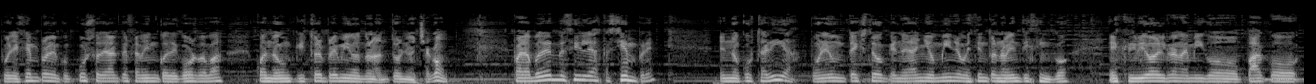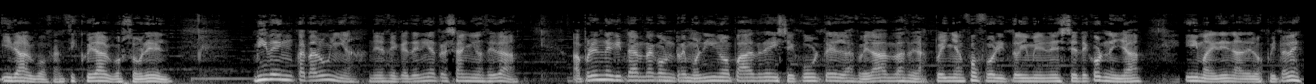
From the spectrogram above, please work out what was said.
por ejemplo, en el concurso de arte flamenco de Córdoba, cuando conquistó el premio Don Antonio Chacón. Para poder decirle hasta siempre, eh, nos gustaría poner un texto que en el año 1995 escribió el gran amigo Paco Hidalgo, Francisco Hidalgo, sobre él. Vive en Cataluña desde que tenía tres años de edad. Aprende guitarra con Remolino padre y se curte en las veladas de las Peñas Fosforito y Menese de Cornellá y Mairena del Hospitalet.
